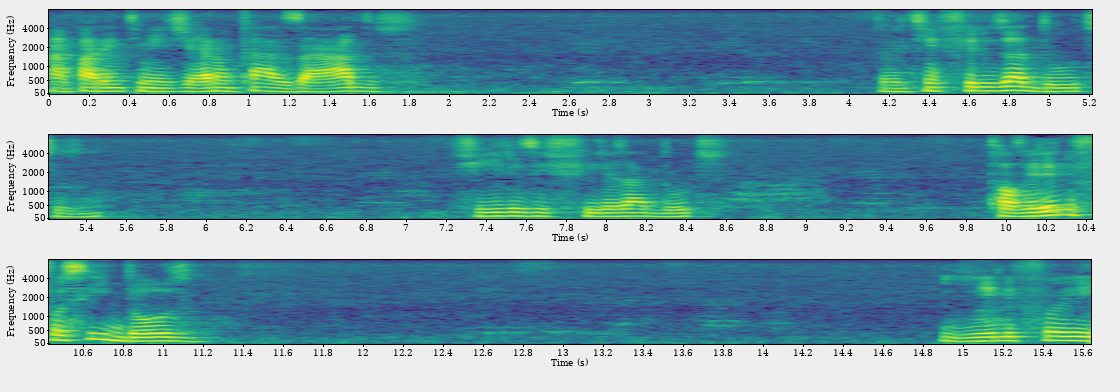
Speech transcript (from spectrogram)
aparentemente já eram casados. Então ele tinha filhos adultos, né? Filhos e filhas adultos. Talvez ele fosse idoso, e ele foi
